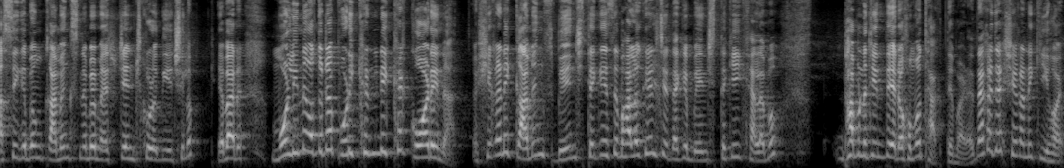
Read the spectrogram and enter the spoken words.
আশিক এবং কামিংস নেবে ম্যাচ চেঞ্জ করে দিয়েছিল। এবার মলিনা অতটা পরীক্ষা নিরীক্ষা করে না। সেখানে কামিংস বেঞ্চ থেকে এসে ভালো খেলছে, তাকে বেঞ্চ থেকেই খেলাবো। ভাবনা চিন্তা এরকমও থাকতে পারে। দেখা যাক সেখানে কি হয়।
